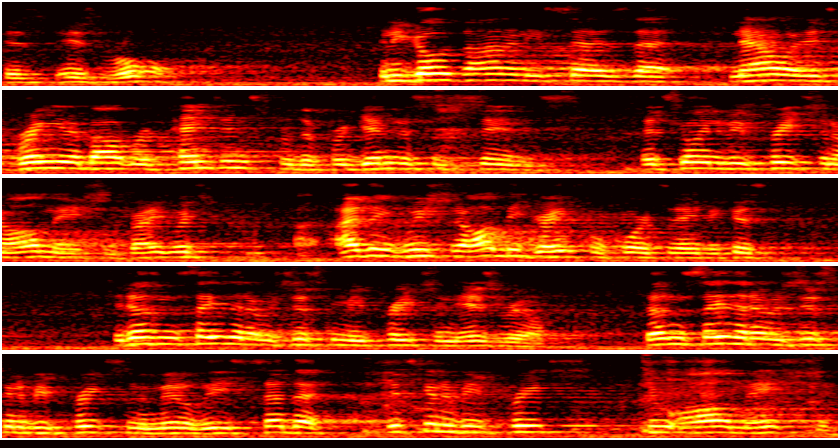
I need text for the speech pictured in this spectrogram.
his, his role. And he goes on and he says that now it's bringing about repentance for the forgiveness of sins. It's going to be preached in all nations, right? Which I think we should all be grateful for today because it doesn't say that it was just going to be preached in Israel. It doesn't say that it was just going to be preached in the Middle East. It said that it's going to be preached to all nations,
